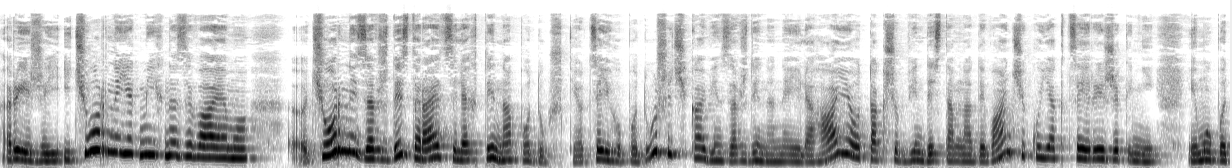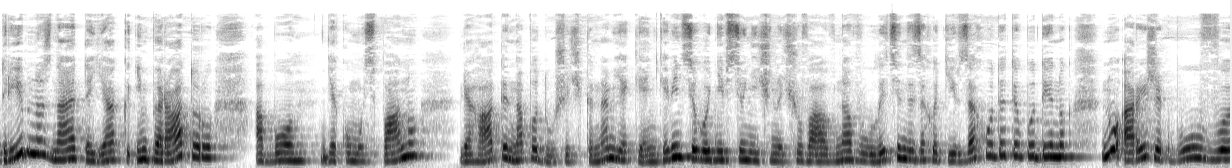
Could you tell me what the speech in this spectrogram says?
рижий і чорний, як ми їх називаємо. Чорний завжди старається лягти на подушки. Оце його подушечка, він завжди на неї лягає, отак, щоб він десь там на диванчику, як цей рижик. Ні. Йому потрібно, знаєте, як імператору або якомусь пану лягати на подушечки, на м'якеньке. Він сьогодні всю ніч ночував на вулиці, не захотів заходити в будинок. Ну, а рижик був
